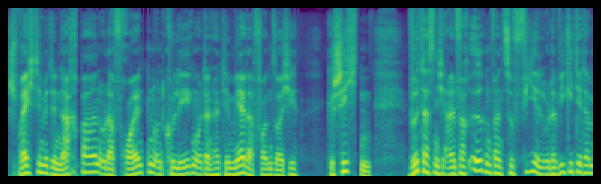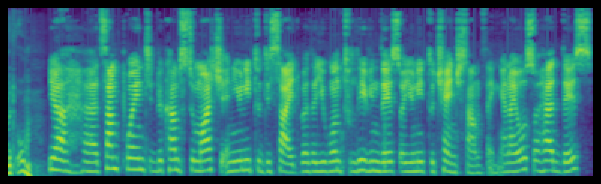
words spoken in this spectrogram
sprecht ihr mit den Nachbarn oder Freunden und Kollegen und dann hört ihr mehr davon, solche Geschichten. Wird das nicht einfach irgendwann zu viel oder wie geht ihr damit um? Ja, yeah, at some point it becomes too much and you need to decide whether you want to live in this or you need to change something. And I also had this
